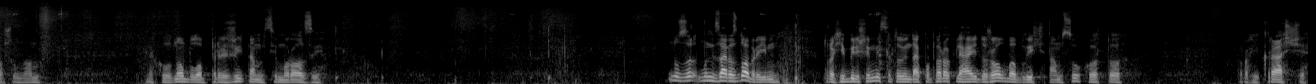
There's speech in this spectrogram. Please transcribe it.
О, щоб вам не холодно було пережити там ці морози. Ну, вони зараз добре, їм трохи більше місця, то він так поперек лягає до жолба ближче, там сухо, то трохи краще.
